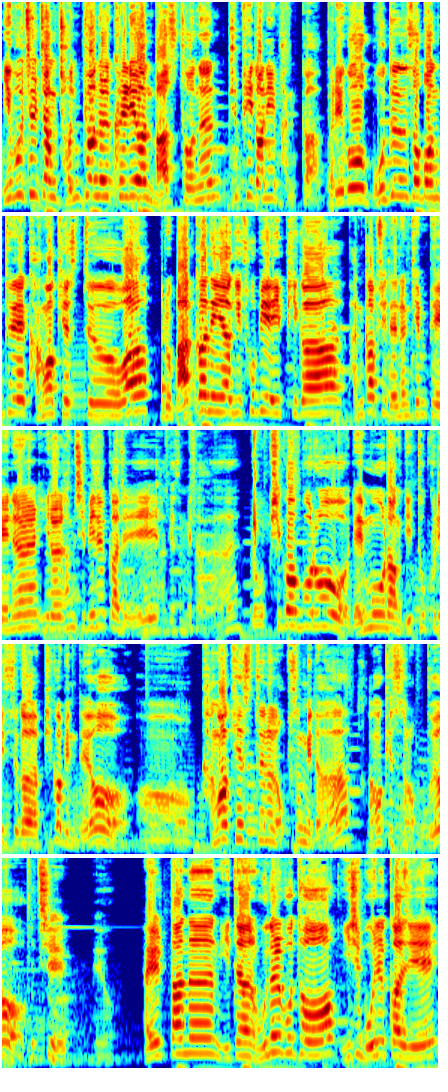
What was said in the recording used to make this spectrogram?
2부 7장 전편을 클리어한 마스터는 QP던이 반값. 그리고 모든 servant의 강화 퀘스트와 그리고 막간의 이야기 소비 AP 가 반값이 되는 캠페인을 1월 31일까지 하겠습니다. 그리고 픽업으로 네모랑 니토크리스가 픽업인데요. 어 강화 퀘스트는 없습니다. 강화 퀘스트는 없고요. 그치 자, 일단은 일단 오늘부터 25일까지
